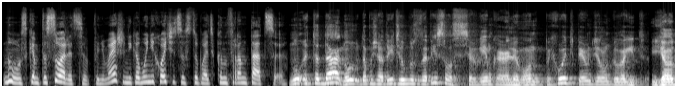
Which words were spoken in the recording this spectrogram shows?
ну, с кем-то ссорятся, понимаешь, и никому не хочется вступать в конфронтацию. Ну, это да. Ну, допустим, третий выпуск записывался с Сергеем Королем, он приходит и первым делом говорит, я,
